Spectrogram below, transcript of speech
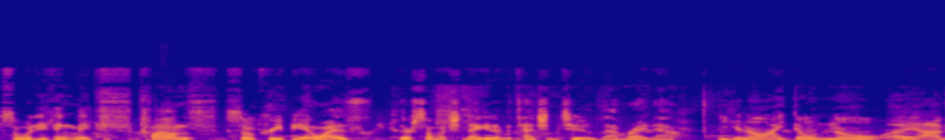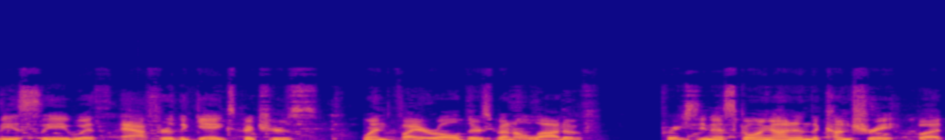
So what do you think makes clowns so creepy and why is there so much negative attention to them right now? You know i don't know. I obviously with after the gags pictures went viral there's been a lot of craziness going on in the country but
